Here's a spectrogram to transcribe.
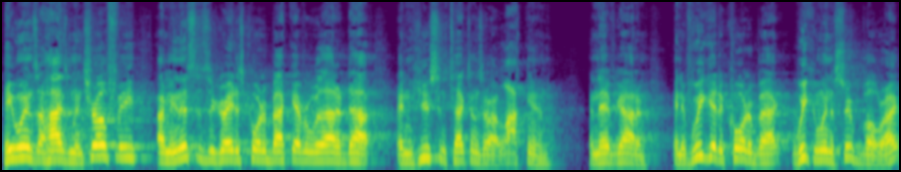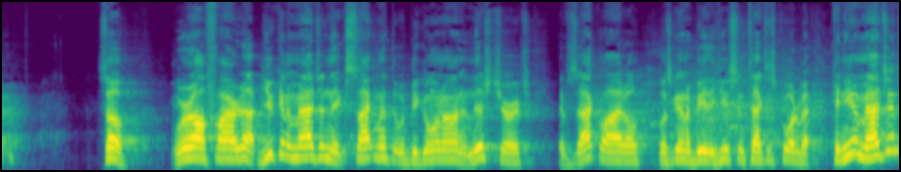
He wins a Heisman Trophy. I mean, this is the greatest quarterback ever, without a doubt. And Houston Texans are a lock in, and they've got him. And if we get a quarterback, we can win the Super Bowl, right? So we're all fired up. You can imagine the excitement that would be going on in this church if Zach Lytle was going to be the Houston Texas quarterback. Can you imagine?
